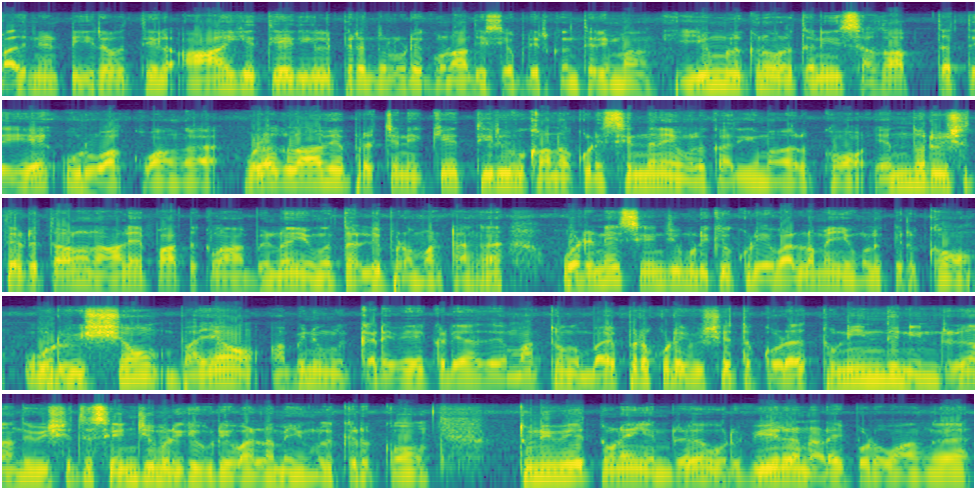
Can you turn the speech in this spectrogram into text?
பதினெட்டு இருபத்தேழு ஆகிய தேதியில் பிறந்தவர்களுடைய குணாதிசயம் எப்படி இருக்குன்னு தெரியுமா? இவங்களுக்குன்னு ஒரு தனி சகாப்தத்தையே உருவாக்குவாங்க. உலகளாவிய பிரச்சனைக்கே தீர்வு காணக்கூடிய சிந்தனை இவங்களுக்கு அதிகமாக இருக்கும். எந்த ஒரு விஷயத்தை எடுத்தாலும் நாளே பார்த்துக்கலாம் அப்படின்னு இவங்க தள்ளிப்பட மாட்டாங்க. உடனே செஞ்சு முடிக்கக்கூடிய வல்லமை இவங்களுக்கு இருக்கும். ஒரு விஷயம் பயம் அப்படின்னு உங்களுக்கு கிடையவே கிடையாது. மற்றவங்க பயப்படக்கூடிய விஷயத்தை கூட துணிந்து நின்று அந்த விஷயத்தை செஞ்சு முடிக்கக்கூடிய வல்லமை இவங்களுக்கு இருக்கும். துணிவே துணை என்று ஒரு வீர நடைபெடுவாங்க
